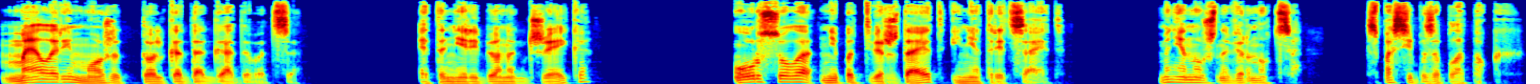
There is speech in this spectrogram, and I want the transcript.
Мэлори может только догадываться. Это не ребенок Джейка? Урсула не подтверждает и не отрицает. «Мне нужно вернуться. Спасибо за платок».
